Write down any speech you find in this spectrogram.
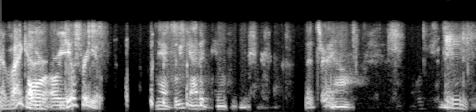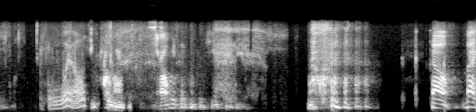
Have I got Or- a or deal for you? Yeah, we got a deal for you. That's right. Well. They're always looking for cheap so, but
